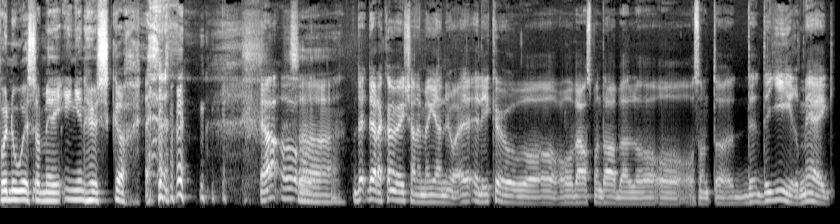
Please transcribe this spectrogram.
på noe som ingen husker. ja, og, og det, det, der kan jo jeg kjenne meg igjen i. Jeg, jeg liker jo å, å være spandabel og, og, og sånt. Det, det, gir meg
